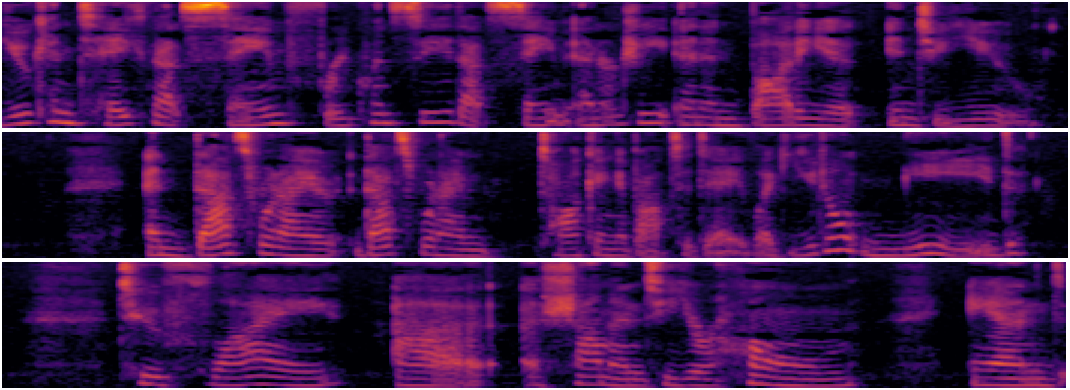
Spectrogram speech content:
you can take that same frequency, that same energy and embody it into you. And that's what I that's what I'm talking about today. Like you don't need to fly uh, a shaman to your home and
